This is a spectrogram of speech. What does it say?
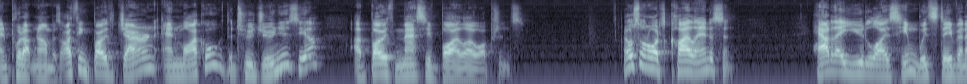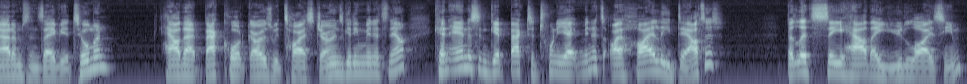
and put up numbers? I think both Jaren and Michael, the two juniors here, are both massive buy low options. I also want to watch Kyle Anderson. How do they utilize him with Steven Adams and Xavier Tillman? How that backcourt goes with Tyus Jones getting minutes now? Can Anderson get back to 28 minutes? I highly doubt it. But let's see how they utilize him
